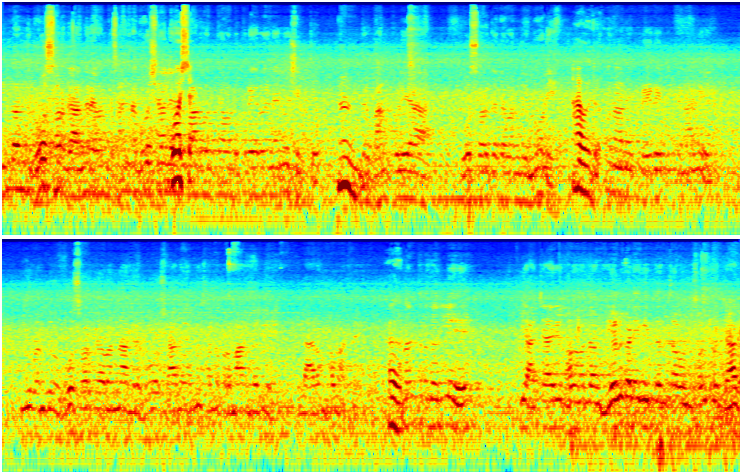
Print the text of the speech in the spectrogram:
ಇಲ್ಲೊಂದು ಗೋಸ್ವರ್ಗ ಅಂದರೆ ಒಂದು ಸಣ್ಣ ಗೋಶಾಲೆ ಗೋಶ- ಮಾಡುವಂಥ ಒಂದು ಪ್ರೇರಣೆಯೂ ಸಿಕ್ತು. ಬಾನ್ಕುಳಿಯ ಗೋಸ್ವರ್ಗದ ಒಂದು ನೋಡಿ ಹೌದು. ನಾನು ಪ್ರೇರೇಪಿತನಾಗಿ ಈ ಒಂದು ಗೋಸ್ವರ್ಗವನ್ನು ಅಂದರೆ ಗೋ ಶಾಲೆಯನ್ನು ಸಣ್ಣ ಪ್ರಮಾಣದಲ್ಲಿ ಇಲ್ಲಿ ಆರಂಭ ಮಾಡಿದೆ. ನಂತರದಲ್ಲಿ ಈ ಆಚಾರ್ಯ ಭವನದ ಮೇಲ್ಗಡೆಗಿದ್ದಂಥ ಒಂದು ಸ್ವಲ್ಪ ಜಾಗ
